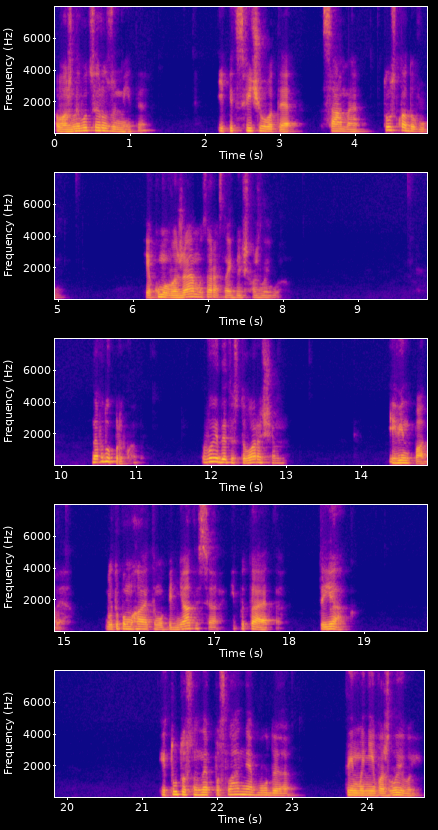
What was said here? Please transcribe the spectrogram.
Важливо це розуміти і підсвічувати саме ту складову, яку ми вважаємо зараз найбільш важливою. Наведу приклад. Ви йдете з товаришем, і він падає. Ви допомагаєте йому піднятися і питаєте, ти як? І тут основне послання буде Ти мені важливий.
